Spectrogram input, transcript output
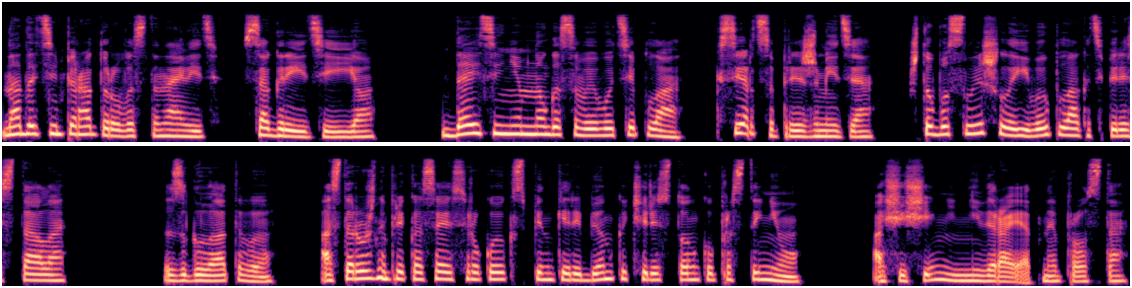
Надо температуру восстановить. Согрейте ее. Дайте немного своего тепла. К сердцу прижмите, чтобы слышала и вы плакать перестала. Сглатываю. Осторожно прикасаясь рукой к спинке ребенка через тонкую простыню. Ощущение невероятное просто.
